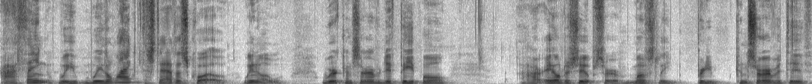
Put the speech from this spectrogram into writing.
I think we, we like the status quo. We know we're conservative people. Our elderships are mostly pretty conservative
